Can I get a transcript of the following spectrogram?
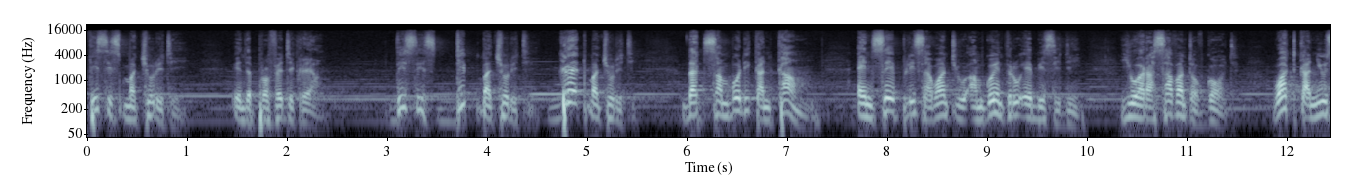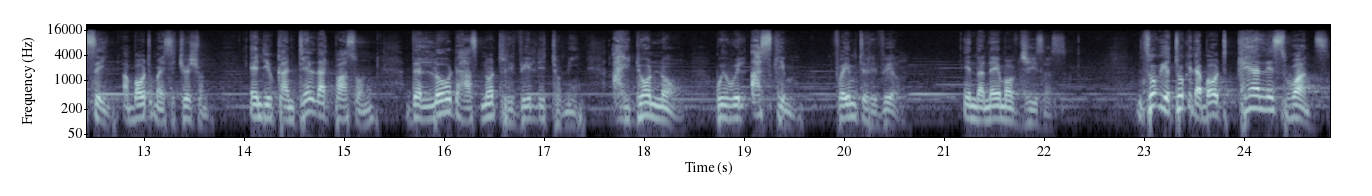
This is maturity in the prophetic realm. This is deep maturity, great maturity, that somebody can come and say, Please, I want you, I'm going through ABCD. You are a servant of God. What can you say about my situation? And you can tell that person, The Lord has not revealed it to me. I don't know. We will ask Him for Him to reveal in the name of Jesus. So, we are talking about careless words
